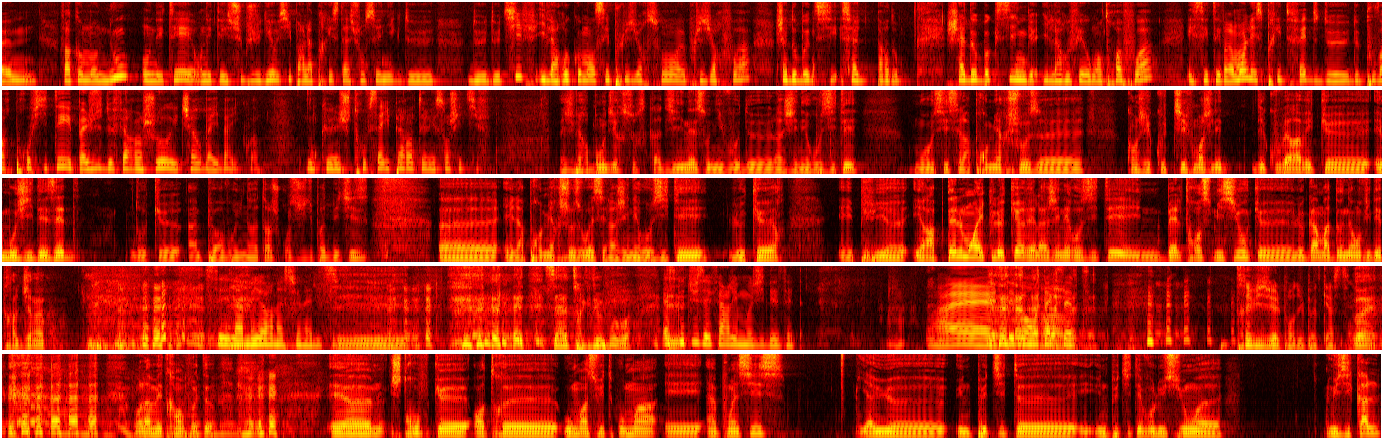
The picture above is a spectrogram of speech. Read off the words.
enfin comment nous, on était, on était subjugués aussi par la prestation scénique de, de, Tiff. Il a recommencé plusieurs sons plusieurs fois. Shadowboxing, Shad- pardon, Shadowboxing, il l'a refait au moins trois fois. Et c'était vraiment l'esprit de fête de, pouvoir profiter et pas juste de faire un show et ciao bye bye quoi. Donc je trouve ça hyper intéressant chez Tiff. Et je vais rebondir sur ce qu'a dit Inès au niveau de la générosité. Moi aussi, c'est la première chose euh, quand j'écoute Tiff. Moi, je l'ai découvert avec euh, Emoji DZ, donc euh, un peu avant Inata, je crois, si je dis pas de bêtises. Et la première chose, ouais, c'est la générosité, le cœur. Et puis, euh, il rappe tellement avec le cœur et la générosité et une belle transmission que le gars m'a donné envie d'être algérien. Quoi. C'est la meilleure nationalité. C'est c'est un truc de fou. quoi. Est-ce Et- que tu sais faire l'emoji des Z? Ah. Ouais, c'est bon, on t'accepte. Très visuel pour du podcast. Ouais. On la mettra en photo. Et euh, je trouve que entre euh, Ouma suite Ouma et 1.6, il y a eu euh, une petite euh, une petite évolution euh, musicale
